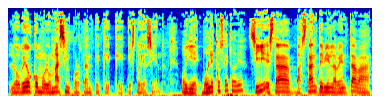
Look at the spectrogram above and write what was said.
lo veo como lo más importante que, que- que estoy haciendo. Oye, ¿boletos hay todavía? Sí, está bastante bien la venta, va,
